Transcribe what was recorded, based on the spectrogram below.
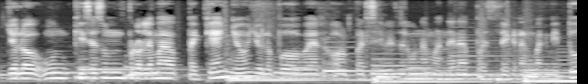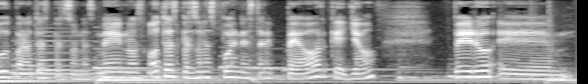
yo lo, un, quizás un problema pequeño, yo lo puedo ver o percibir de alguna manera pues de gran magnitud, para otras personas menos, otras personas pueden estar peor que yo, pero... Eh,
